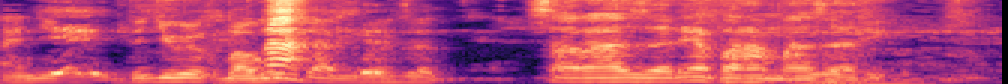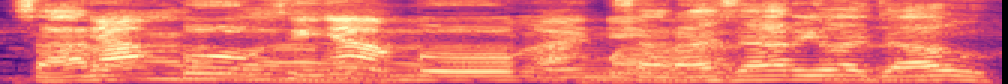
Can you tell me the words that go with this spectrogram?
Anjing, itu juga kebagusan maksud. Sarah Azari apa Rahma Azari? Sarah. nyambung sih nyambung anjing. Sarah Azari lah jauh.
